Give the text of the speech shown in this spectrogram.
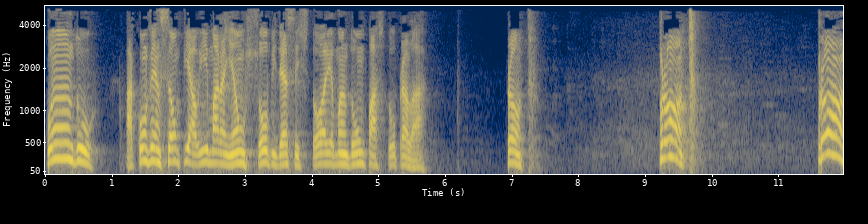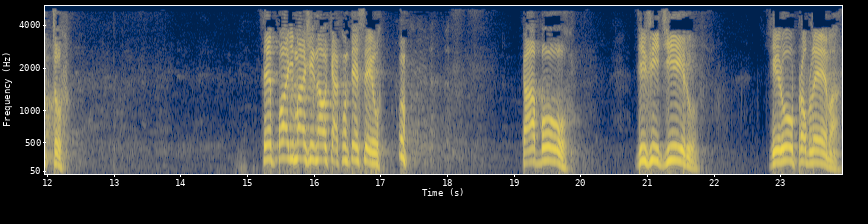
Quando a convenção Piauí Maranhão soube dessa história, mandou um pastor para lá. Pronto. Pronto. Pronto. Você pode imaginar o que aconteceu. Acabou. Dividiram. Gerou problema.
